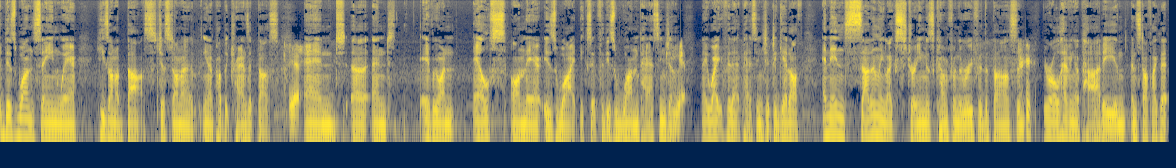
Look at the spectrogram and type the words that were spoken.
there's one scene where he's on a bus, just on a you know public transit bus. Yeah. And uh, and everyone else on there is white except for this one passenger. Yeah. They wait for that passenger to get off, and then suddenly, like streamers come from the roof of the bus, and they're all having a party and, and stuff like that.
